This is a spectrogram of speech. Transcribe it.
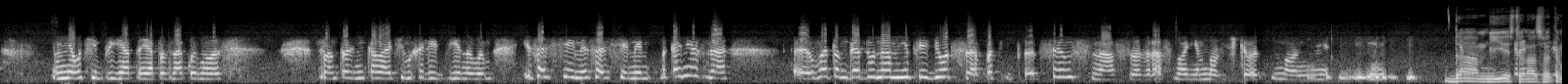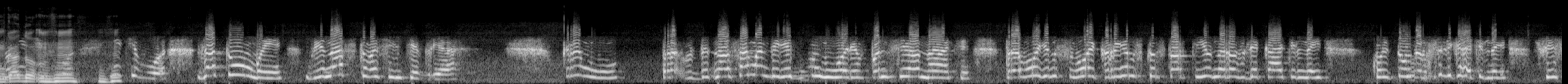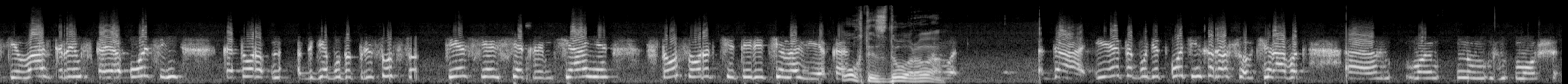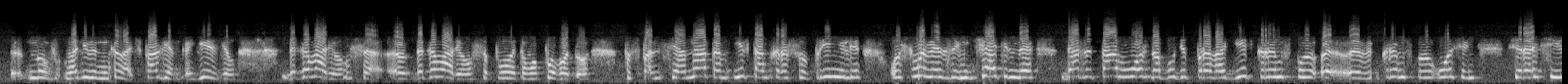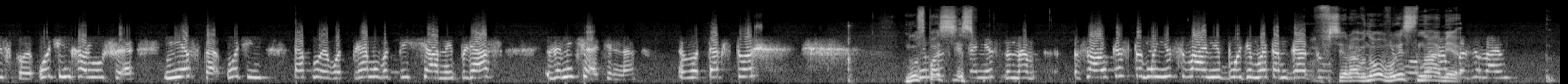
мне очень приятно, я познакомилась с Антоном Николаевичем Халидиновым и со всеми, со всеми. Ну, конечно, в этом году нам не придется, ценз нас возрастной немножечко, ну, да, есть у нас в этом году. Ничего, угу. ничего. Зато мы 12 сентября в Крыму на самом берегу моря, в пансионате, проводим свой крымско-спортивно-развлекательный культурно-развлекательный фестиваль «Крымская осень», который, где будут присутствовать все-все-все крымчане, 144 человека. Ух ты, здорово! Вот. Да, и это будет очень хорошо. Вчера вот э, мой ну, муж, э, ну, Владимир Николаевич Павленко ездил, договаривался, э, договаривался по этому поводу по пансионатам. Их там хорошо приняли, условия замечательные. Даже там можно будет проводить крымскую, э, э, крымскую осень всероссийскую. Очень хорошее место, очень такой вот прямо вот песчаный пляж. Замечательно. Вот так что ну, спасибо. Конечно, нам жалко, что мы не с вами будем в этом году. Все равно вы с нами.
